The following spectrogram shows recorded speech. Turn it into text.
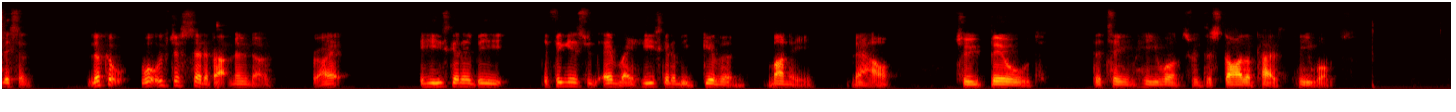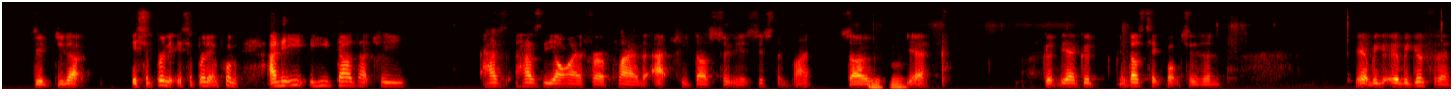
listen. Look at what we've just said about Nuno, right? He's going to be the thing is with Emery, he's going to be given money now to build the team he wants with the style of players he wants. Do, do you know? It's a brilliant, it's a brilliant point, and he he does actually has has the eye for a player that actually does suit his system, right? So Mhm. yeah, good, yeah, good. It does tick boxes, and yeah, it'll be it'll be good for them.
